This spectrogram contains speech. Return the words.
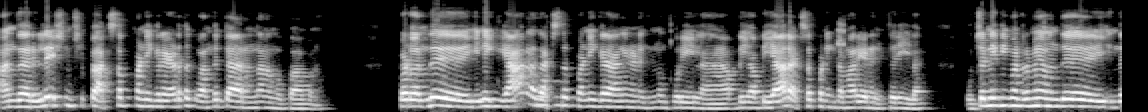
அந்த ரிலேஷன்ஷிப்பை அக்செப்ட் பண்ணிக்கிற இடத்துக்கு வந்துட்டாருன்னு தான் நம்ம பார்க்கணும். பட் வந்து இன்னைக்கு யார் அதை அக்செப்ட் பண்ணிக்கிறாங்கன்னு எனக்கு இன்னும் புரியல. அப்படி அப்படி யார் அக்செப்ட் பண்ணிக்கிற மாதிரி எனக்கு தெரியல. உச்சநீதிமன்றமே வந்து இந்த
